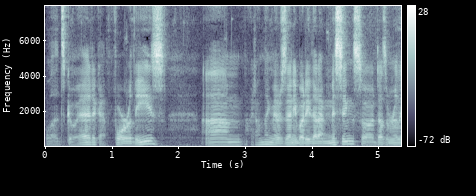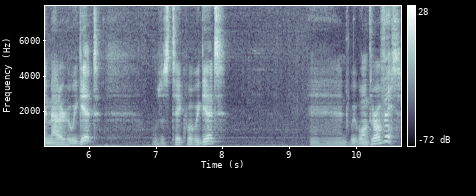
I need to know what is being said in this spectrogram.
Let's go ahead. I got four of these. Um, I don't think there's anybody that I'm missing, so it doesn't really matter who we get. We'll just take what we get, and we won't throw a fit.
